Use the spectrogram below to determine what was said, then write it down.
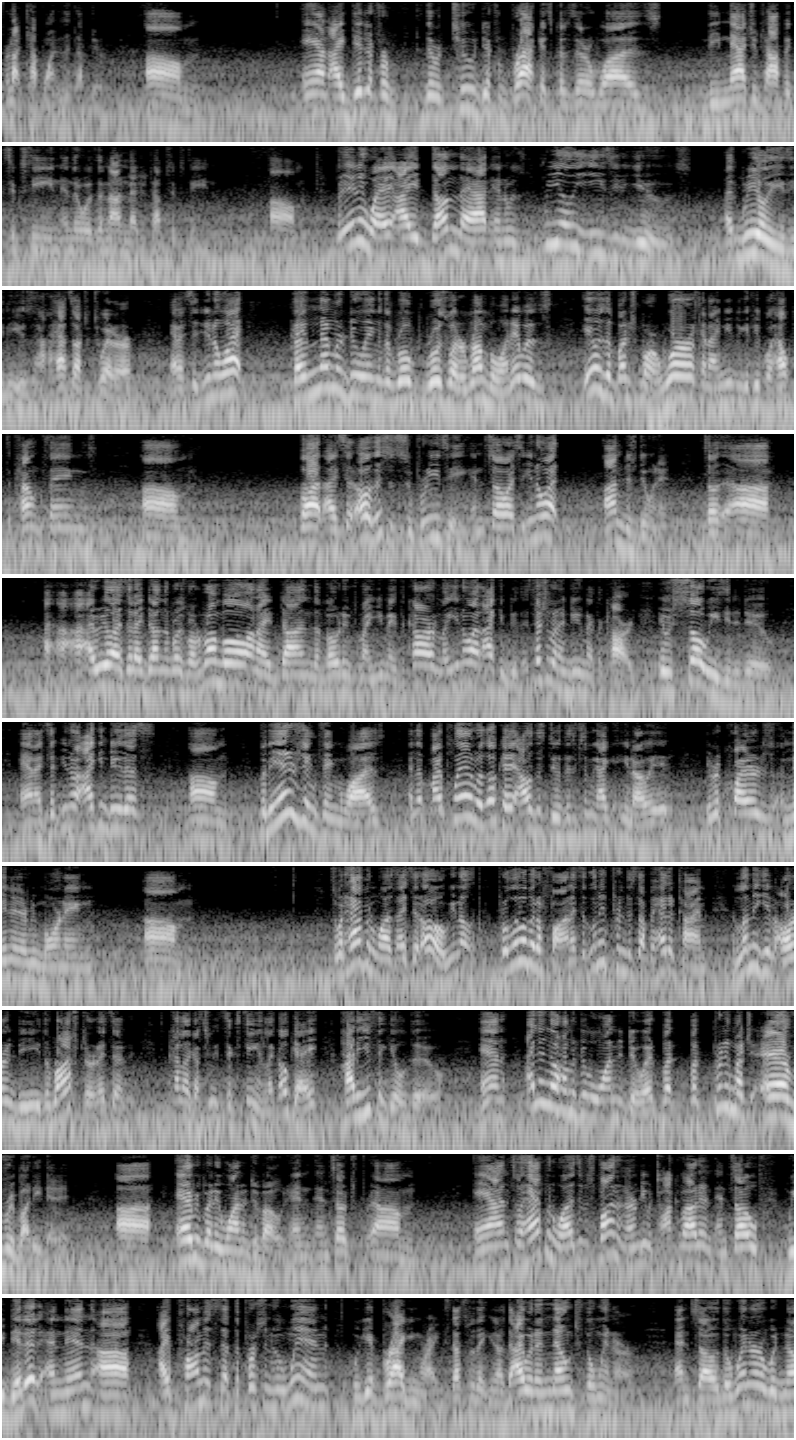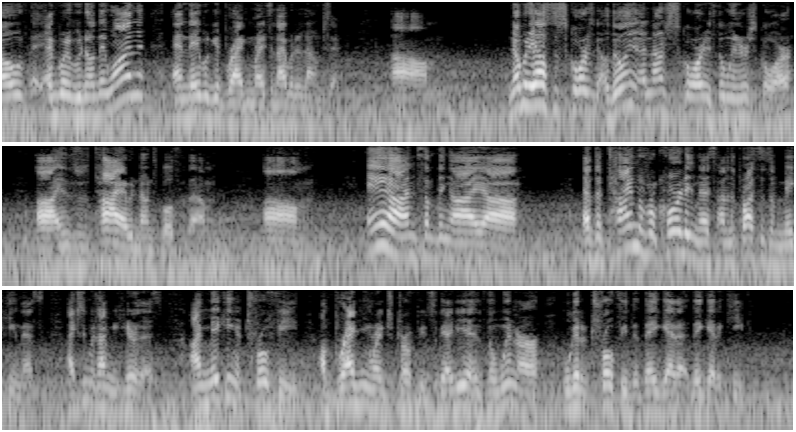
or not top one, then top two. Um, and I did it for there were two different brackets because there was the Magic Topic 16 and there was a non-Magic Top 16. Um, but anyway, I had done that and it was really easy to use, uh, really easy to use. Hats off to Twitter. And I said, you know what? Because I remember doing the Rosewater Rumble and it was it was a bunch more work and I needed to give people help to count things. Um, but I said, oh, this is super easy. And so I said, you know what? I'm just doing it. So uh, I, I, realized that I'd done the Rosewater Rumble and I'd done the voting for my You Make the Card. I'm like, you know what? I can do this. Especially when I do You make the card. It was so easy to do. And I said, you know, I can do this. Um, but the interesting thing was, and my plan was, okay, I'll just do this. It's something I, you know, it, it requires a minute every morning. Um, so what happened was, I said, oh, you know, for a little bit of fun, I said, let me print this up ahead of time and let me give R&D the roster. And I said, kind of like a Sweet 16. Like, okay, how do you think you'll do? And I didn't know how many people wanted to do it, but but pretty much everybody did it. Uh, everybody wanted to vote, and and so um, and so what happened was it was fun, and everybody would talk about it, and so we did it, and then uh, I promised that the person who win would get bragging rights. That's what they, you know I would announce the winner, and so the winner would know everybody would know they won, and they would get bragging rights, and I would announce it. Um, nobody else's scores. Go the only announced score is the winner's score, uh, and if there's a tie, I would announce both of them. Um, and something I, uh, at the time of recording this, I'm in the process of making this. Actually, by the time you hear this, I'm making a trophy, a bragging rights trophy. So the idea is the winner will get a trophy that they get a, they get to keep.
